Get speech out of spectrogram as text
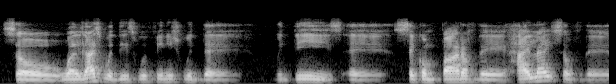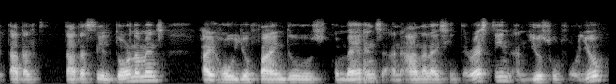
So, well, guys, with this, we finish with the with this uh, second part of the highlights of the Tata, Tata Steel tournaments. I hope you find those comments and analysis interesting and useful for you.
